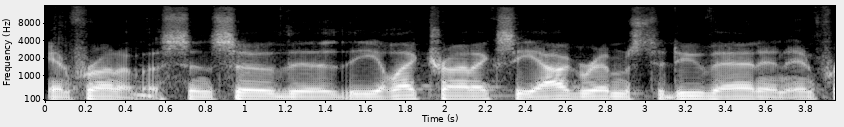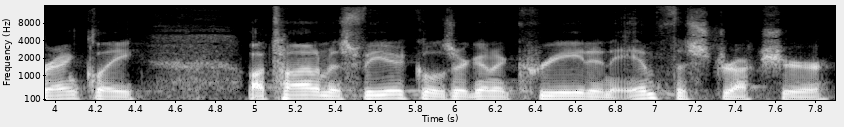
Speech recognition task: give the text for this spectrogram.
In front of us. And so the, the electronics, the algorithms to do that, and, and frankly, autonomous vehicles are going to create an infrastructure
